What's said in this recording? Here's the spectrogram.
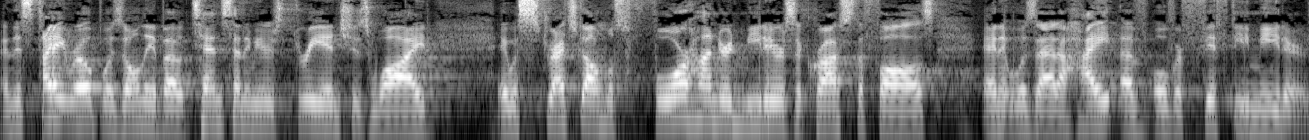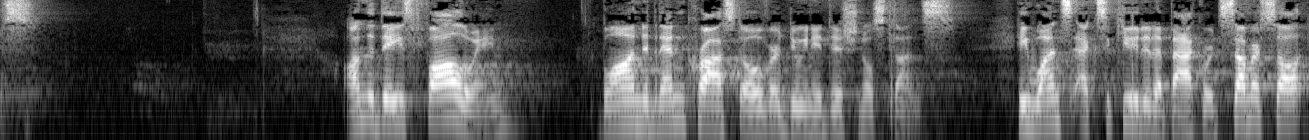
And this tightrope was only about 10 centimeters, 3 inches wide, it was stretched almost 400 meters across the falls, and it was at a height of over 50 meters. On the days following, Blondin then crossed over doing additional stunts. He once executed a backward somersault.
